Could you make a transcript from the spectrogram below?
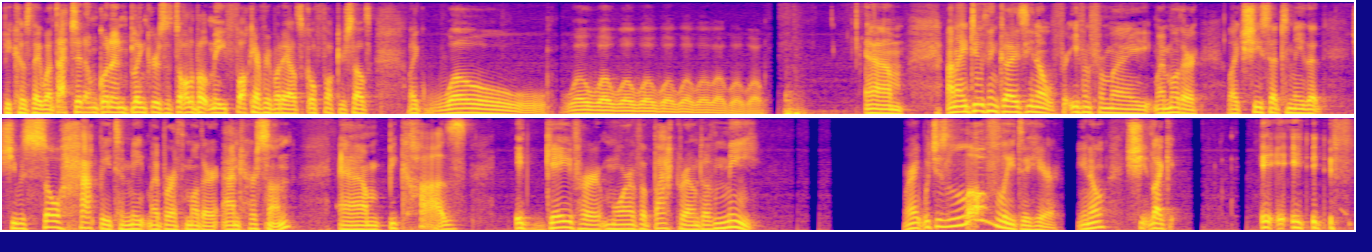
because they went that's it i'm going in blinkers it's all about me fuck everybody else go fuck yourselves like whoa whoa whoa whoa whoa whoa whoa whoa whoa whoa um, and I do think, guys, you know, for even for my my mother, like she said to me that she was so happy to meet my birth mother and her son, um, because it gave her more of a background of me, right? Which is lovely to hear. You know, she like it. It. it, it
